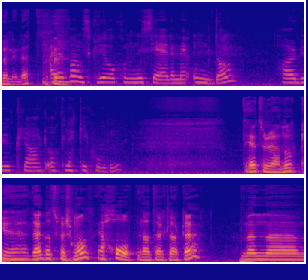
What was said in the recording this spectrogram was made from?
veldig lett. Er det vanskelig å kommunisere med ungdom? Har du klart å knekke koden? Det tror jeg nok eh, Det er et godt spørsmål. Jeg håper at jeg har klart det. Men eh,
